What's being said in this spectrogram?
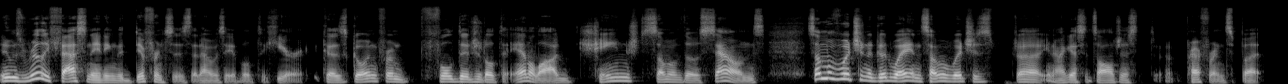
And it was really fascinating the differences that I was able to hear because going from full digital to analog changed some of those sounds, some of which in a good way, and some of which is, uh, you know, I guess it's all just preference. But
